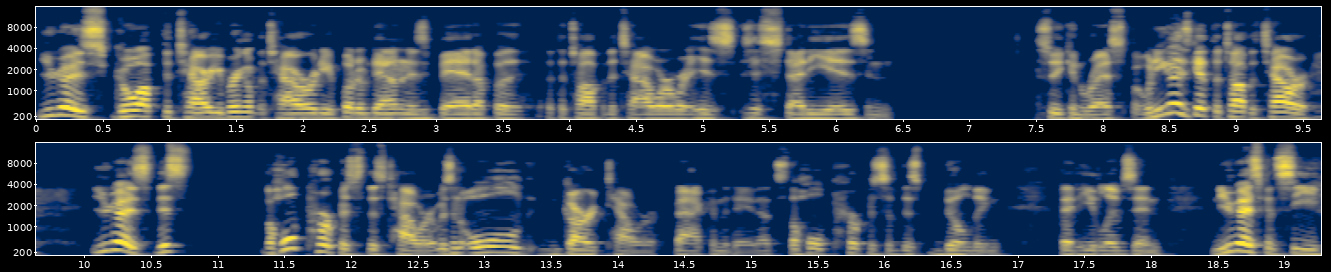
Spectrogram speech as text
you guys go up the tower. You bring up the tower and you put him down in his bed up uh at the top of the tower where his his study is, and so he can rest. But when you guys get to the top of the tower, you guys this the whole purpose of this tower. It was an old guard tower back in the day. That's the whole purpose of this building that he lives in. And you guys can see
